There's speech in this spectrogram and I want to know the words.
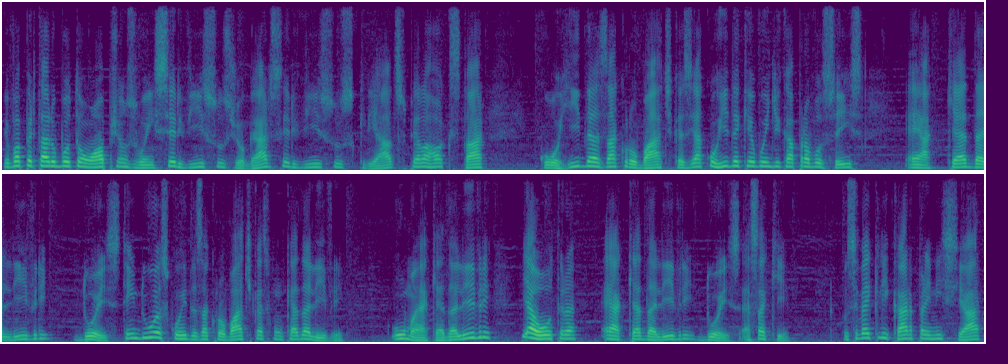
Eu vou apertar o botão Options, vou em Serviços, Jogar Serviços, criados pela Rockstar, corridas acrobáticas e a corrida que eu vou indicar para vocês é a queda livre 2. Tem duas corridas acrobáticas com queda livre. Uma é a queda livre e a outra é a queda livre 2, essa aqui. Você vai clicar para iniciar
